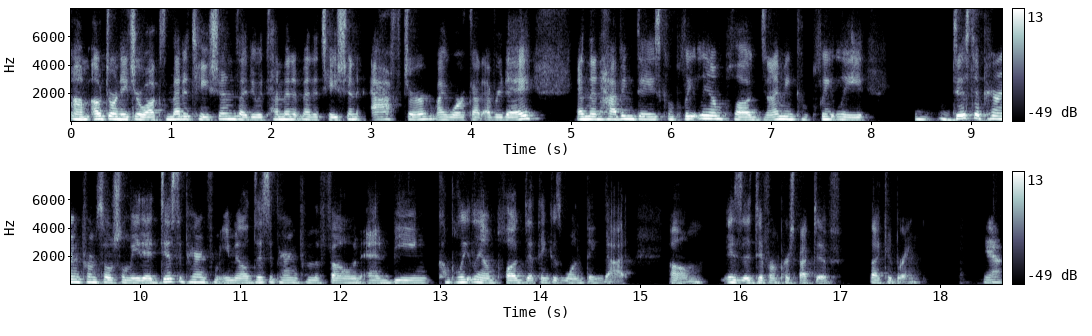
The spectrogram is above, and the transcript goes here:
Um, outdoor nature walks, meditations. I do a 10 minute meditation after my workout every day. And then having days completely unplugged. And I mean, completely disappearing from social media, disappearing from email, disappearing from the phone, and being completely unplugged, I think is one thing that um, is a different perspective that could bring. Yeah.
